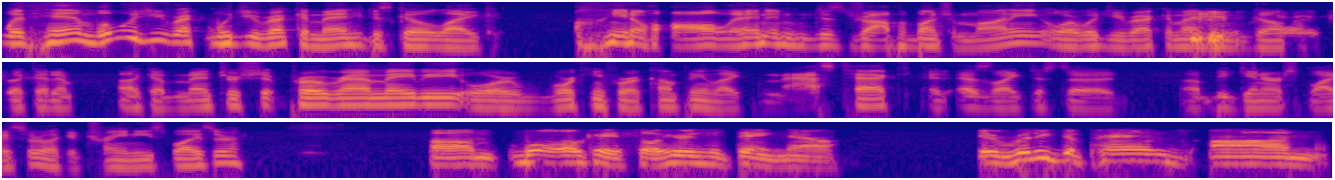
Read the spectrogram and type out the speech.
with him, what would you rec- would you recommend he just go like you know all in and just drop a bunch of money, or would you recommend him going like a like a mentorship program maybe, or working for a company like MasTec a- as like just a, a beginner splicer, like a trainee splicer? Um, well, okay, so here's the thing now. It really depends on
